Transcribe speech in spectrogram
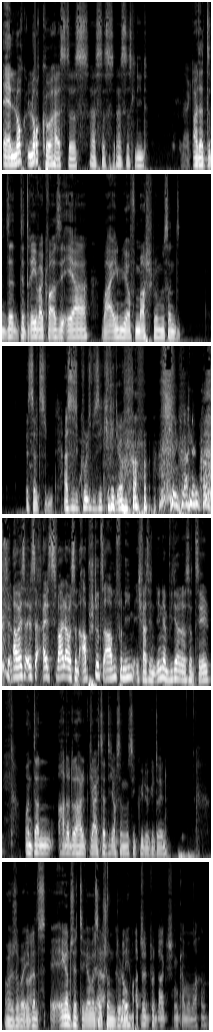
Äh, Lo Loco heißt das, heißt das, heißt das Lied. Aber der, der, der Dreh war quasi er, war irgendwie auf Mushrooms und ist halt so, also es ist ein cooles Musikvideo. Konzept. aber es, es, es war halt auch so ein Absturzabend von ihm. Ich weiß nicht, in irgendeinem Video hat er das erzählt. Und dann hat er da halt gleichzeitig auch sein Musikvideo gedreht. Und das ist aber eh, Nice. ganz, eh ganz witzig, aber ist halt schon Low. Budget Production kann man machen.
